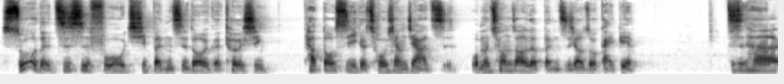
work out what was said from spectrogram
所有的知识服务其本质都有一个特性，它都是一个抽象价值，我们创造的本质叫做改变，这是它。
